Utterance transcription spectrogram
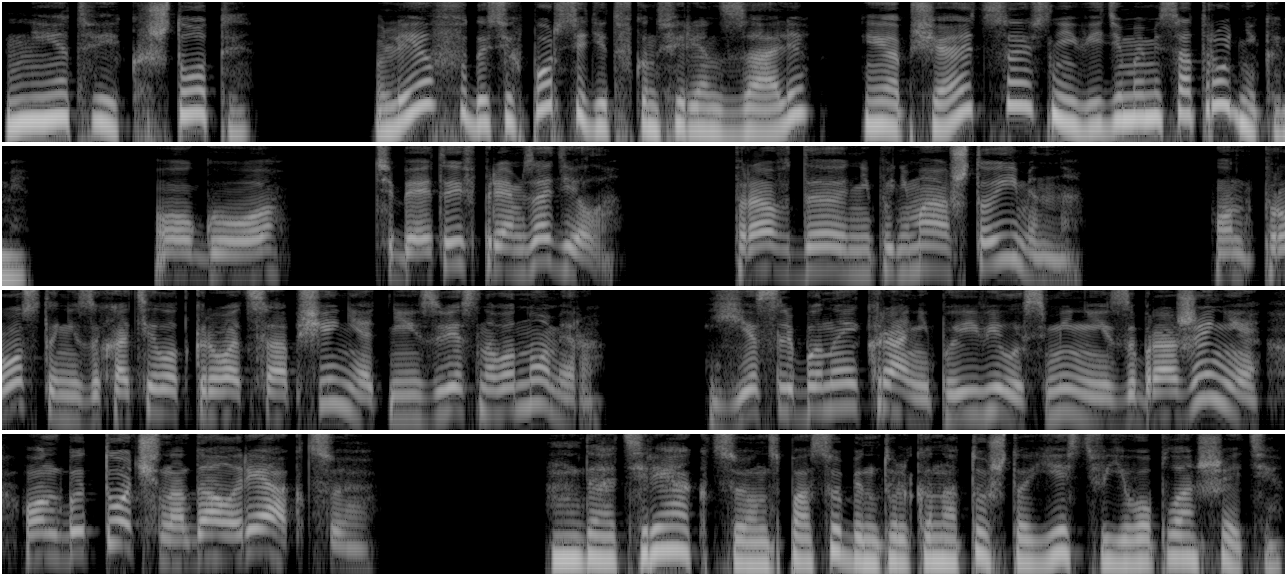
Нет, Вик, что ты? Лев до сих пор сидит в конференц-зале и общается с невидимыми сотрудниками. Ого, тебя это и впрямь задело. Правда, не понимаю, что именно. Он просто не захотел открывать сообщение от неизвестного номера. Если бы на экране появилось мини-изображение, он бы точно дал реакцию. Дать реакцию он способен только на то, что есть в его планшете.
